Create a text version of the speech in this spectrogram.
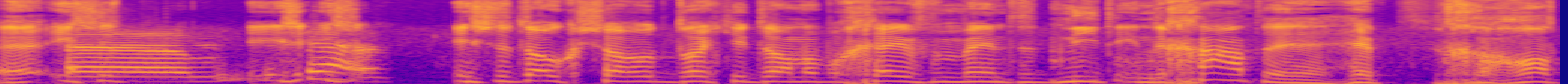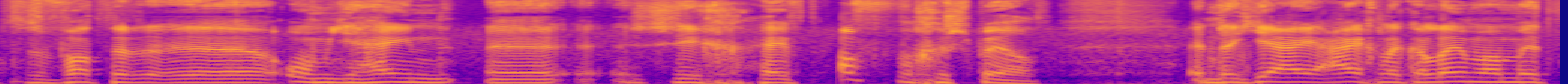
Eh, is, het, Ehm, is, ja. is, is het ook zo dat je dan op een gegeven moment het niet in de gaten hebt gehad wat er eh, om je heen eh, zich heeft afgespeeld? En dat jij eigenlijk alleen maar met,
